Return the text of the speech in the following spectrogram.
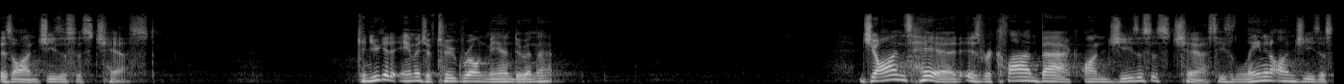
is on Jesus' chest. Can you get an image of two grown men doing that? John's head is reclined back on Jesus' chest. He's leaning on Jesus,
